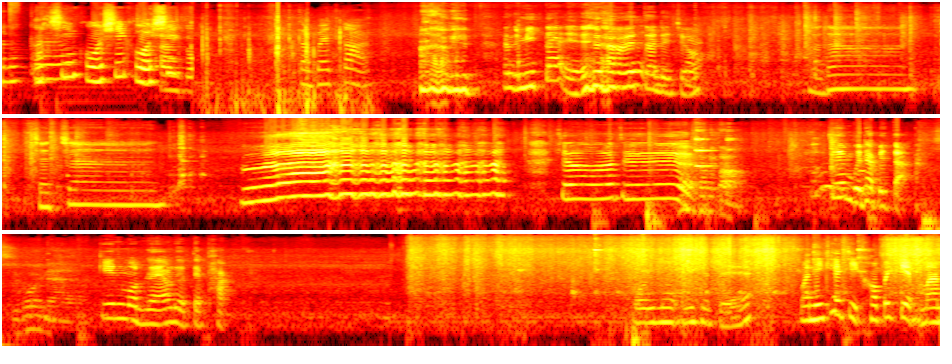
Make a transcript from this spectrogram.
しっこ、おしっこ、おしっこ。食べたい。食べ見たい食べたでしょじゃだーんじゃじゃーんうわー上手食べた全部食べたすごいね กินหมดแล้วเหลือแต่ผักโอ้ยโมนี่เจ๊ วันนี้เคจิเขาไปเก็บมัน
